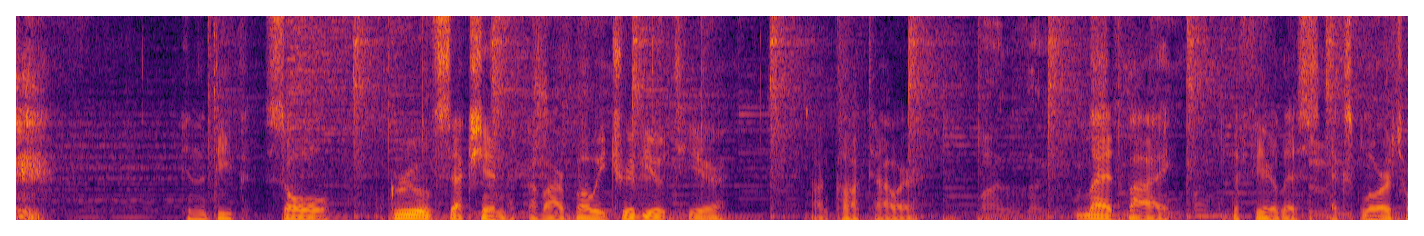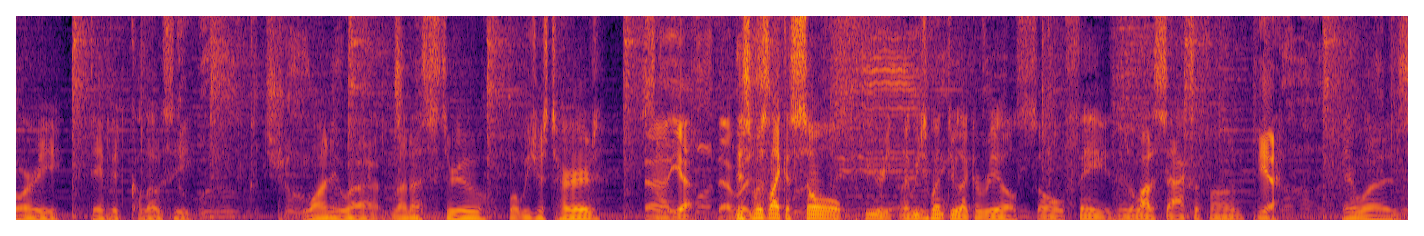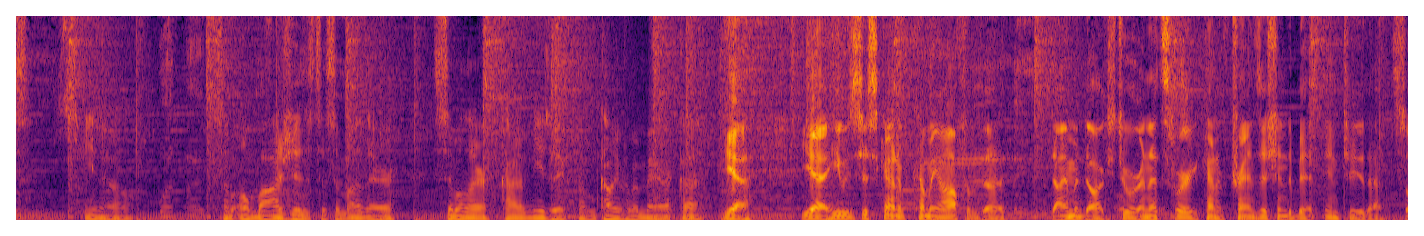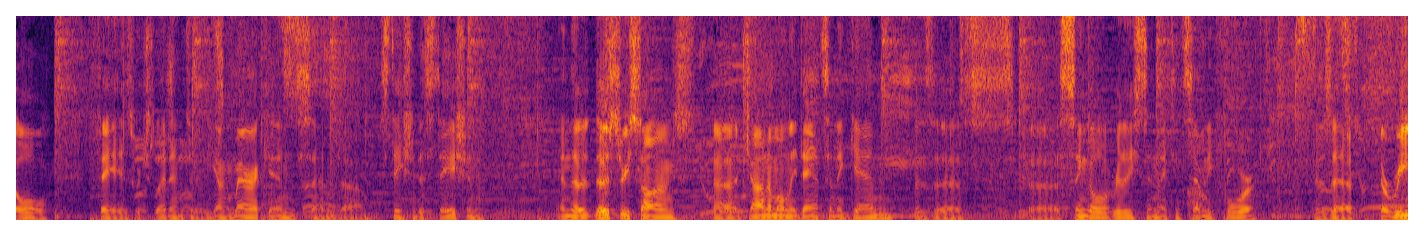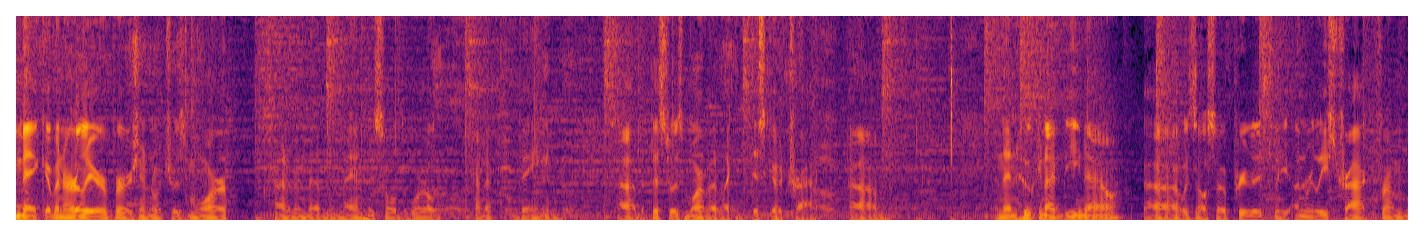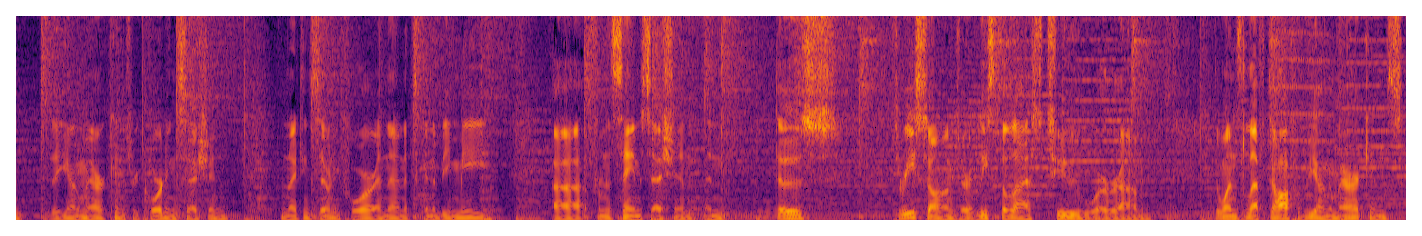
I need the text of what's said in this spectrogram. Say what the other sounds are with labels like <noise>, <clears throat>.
<clears throat> in the deep soul groove section of our Bowie tribute here on Clock Tower, led by the fearless, exploratory David Colosi. Want to uh, run us through what we just heard? Uh, yeah, that This was like a soul period. Like we just went through like a real soul phase. There's a lot of saxophone. yeah, There was, you know, some homages to some other similar kind of music from coming from America. yeah, yeah. He was just kind of coming off of the Diamond Dogs tour, and that's where he kind of transitioned a bit into that soul phase, which led into Young Americans and um, Station to Station. And those, those three songs, uh, John, I'm Only Dancing Again, was a single released in 1974. It was a, a remake of an earlier version, which was more kind of in the Man Who Sold the World kind of vein. Uh, but this was more of a like a disco track. Um, and then Who Can I Be Now uh, was also a previously unreleased track from the Young Americans recording session from 1974. And then It's Gonna Be Me uh, from the same session. And those three songs, or at least the last two, were um, the ones left off of Young Americans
